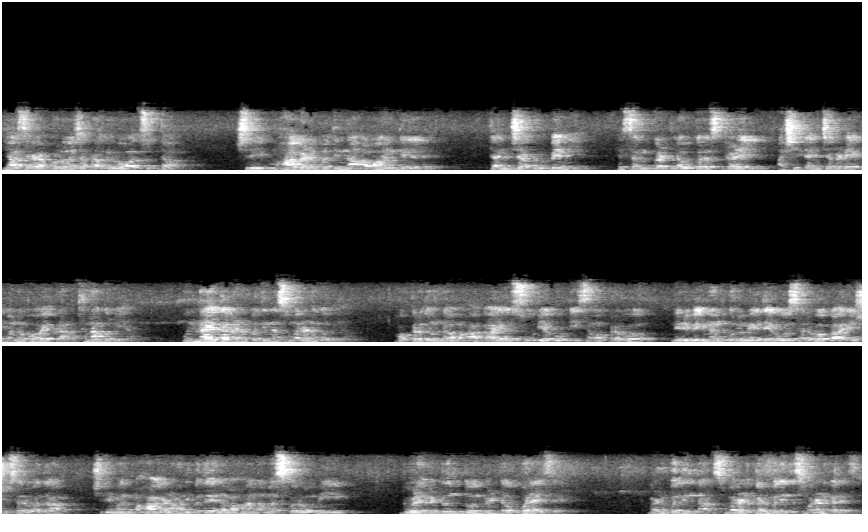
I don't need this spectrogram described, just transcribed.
ह्या सगळ्या कोरोनाच्या प्रादुर्भावात सुद्धा श्री महागणपतींना आवाहन केलेलं आहे. त्यांच्या कृपेने हे संकट लवकरच टळेल अशी त्यांच्याकडे मनोभावे प्रार्थना करूया. पुन्हा एकदा गणपतींना स्मरण करूया. वक्रतुंड महाकाय सूर्यकोटी समप्रभ निर्विघ्न कुरु मे देव सर्व कार्येषु सर्वदा. श्रीमंत महागणाधिपते नमः. नमस्करोमी. डोळे मिटून दोन मिनिटं उभं राहायचंय. गणपतींना स्मरण गणपतींचं स्मरण करायचंय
